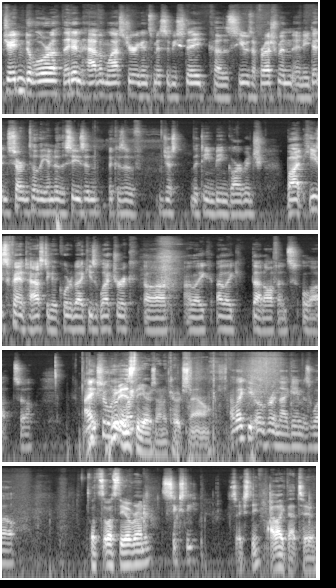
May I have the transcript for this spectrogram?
Jayden de Laura. They didn't have him last year against Mississippi State because he was a freshman and he didn't start until the end of the season because of just the team being garbage. But he's fantastic at quarterback. He's electric. Uh, I like I like that offense a lot. So, I actually Who is like, the Arizona coach now? I like the over in that game as well. What's what's the over under? Sixty. Sixty. I like that too.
